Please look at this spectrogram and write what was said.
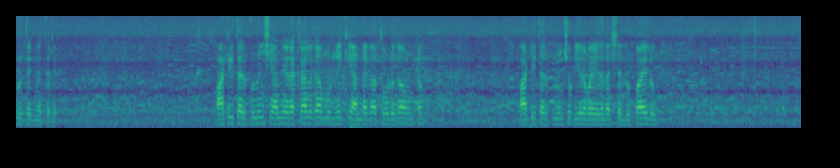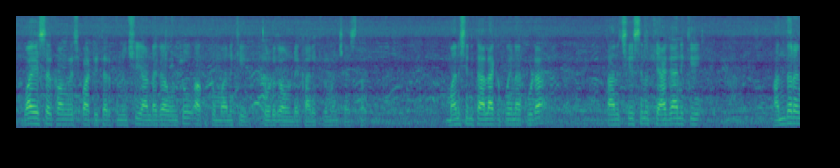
కృతజ్ఞతలే. పార్టీ తరపు నుంచి అన్ని రకాలుగా మురళికి అండగా తోడుగా ఉంటాం. పార్టీ తరపు నుంచి ఒక ఇరవై ఐదు లక్షల రూపాయలు వైఎస్ఆర్ కాంగ్రెస్ పార్టీ తరపు నుంచి అండగా ఉంటూ ఆ కుటుంబానికి తోడుగా ఉండే కార్యక్రమం చేస్తాం. మనిషిని తాలేకపోయినా కూడా తాను చేసిన త్యాగానికి అందరం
